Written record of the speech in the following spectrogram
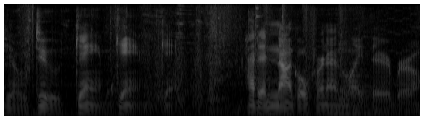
Yo, dude, game, game, game. I did not go for an nlight there, bro.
